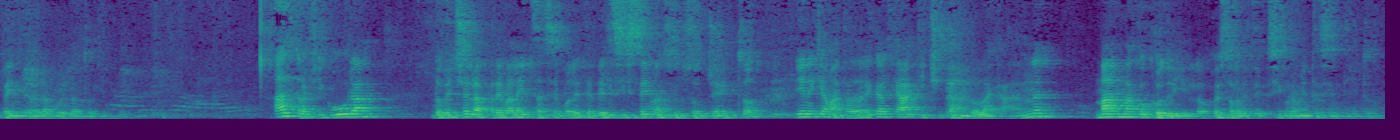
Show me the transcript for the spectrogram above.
pendere da quel lato lì. Altra figura dove c'è la prevalenza, se volete, del sistema sul soggetto, viene chiamata da Recalcati, citando Lacan, mamma coccodrillo, questo l'avete sicuramente sentito.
